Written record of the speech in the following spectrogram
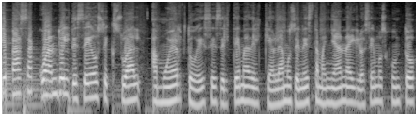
¿Qué pasa cuando el deseo sexual ha muerto? Ese es el tema del que hablamos en esta mañana y lo hacemos junto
